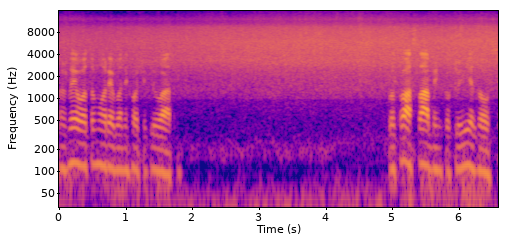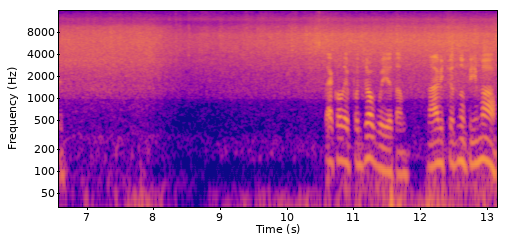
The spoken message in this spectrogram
Можливо, тому риба не хоче клювати. Плотва слабенько клює зовсім. Це коли подзьобує там, навіть одну піймав.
